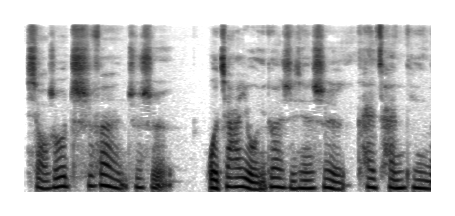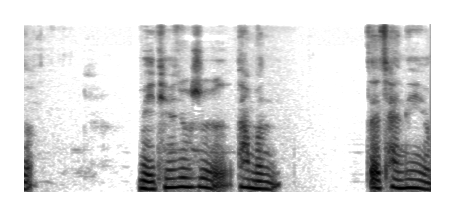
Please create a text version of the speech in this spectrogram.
小时候吃饭就是。我家有一段时间是开餐厅的，每天就是他们在餐厅也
